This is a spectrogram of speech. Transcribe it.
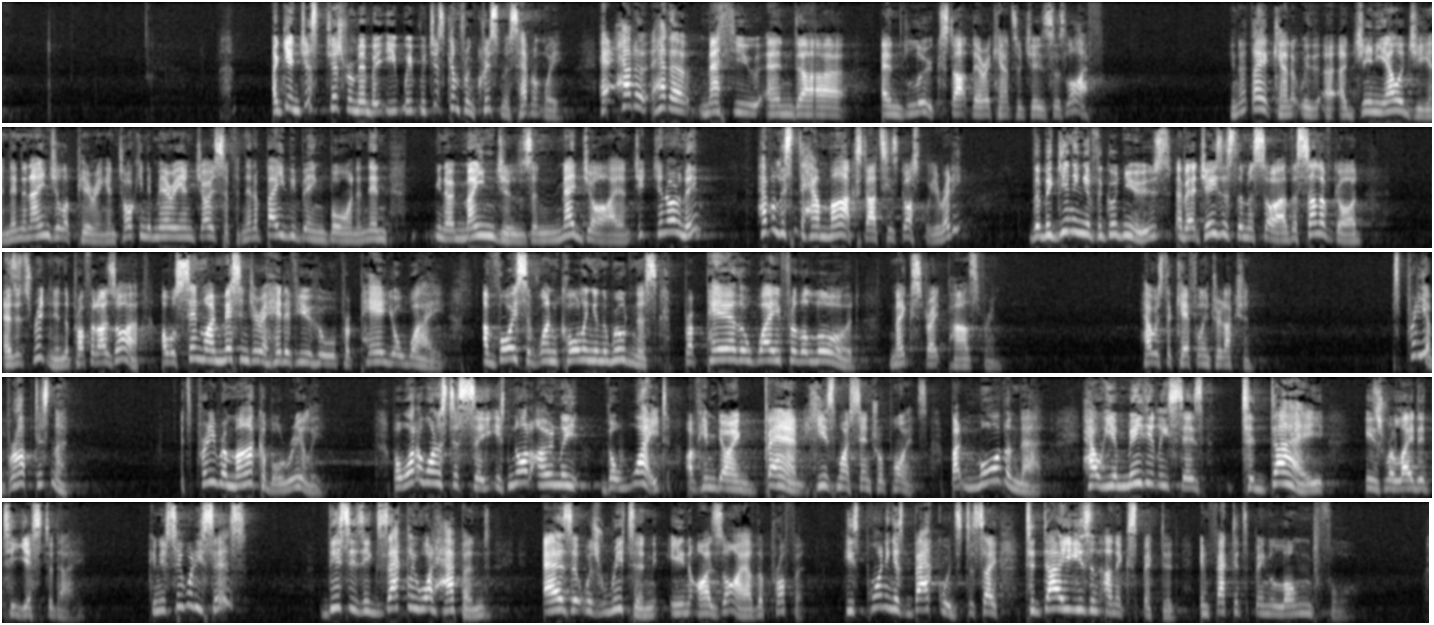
Again, just, just remember, we, have just come from Christmas, haven't we? How, do, how do Matthew and, uh, and Luke start their accounts of Jesus' life? You know, they account it with a, genealogy and then an angel appearing and talking to Mary and Joseph and then a baby being born and then, you know, mangers and magi. And do, do you know what I mean? Have a listen to how Mark starts his gospel. You ready? The beginning of the good news about Jesus the Messiah, the Son of God, as it's written in the prophet Isaiah I will send my messenger ahead of you who will prepare your way. A voice of one calling in the wilderness, prepare the way for the Lord, make straight paths for him. How was the careful introduction? It's pretty abrupt, isn't it? It's pretty remarkable, really. But what I want us to see is not only the weight of him going, bam, here's my central points, but more than that, how he immediately says, today is related to yesterday. Can you see what he says? This is exactly what happened as it was written in Isaiah the prophet. He's pointing us backwards to say, today isn't unexpected. In fact, it's been longed for.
